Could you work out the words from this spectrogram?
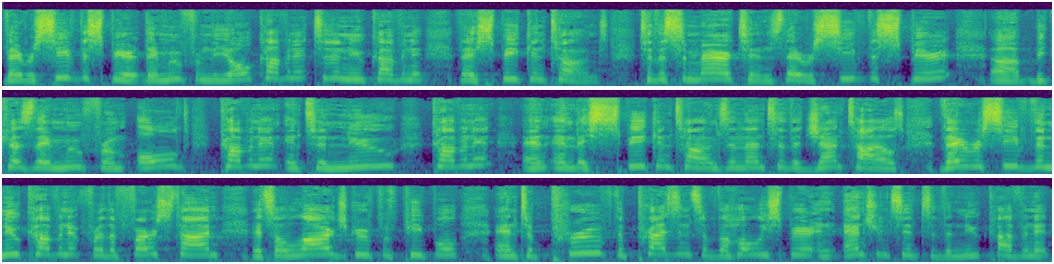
they receive the Spirit. They move from the old covenant to the new covenant. They speak in tongues. To the Samaritans, they receive the Spirit uh, because they move from old covenant into new covenant, and, and they speak in tongues. And then to the Gentiles, they receive the new covenant for the first time. It's a large group of people, and to prove the presence of the Holy Spirit and entrance into the new covenant,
